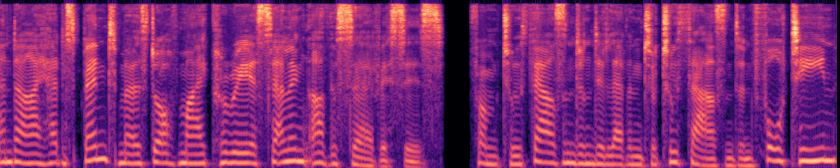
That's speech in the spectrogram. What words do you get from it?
and I had spent most of my career selling other services. From 2011 to 2014,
